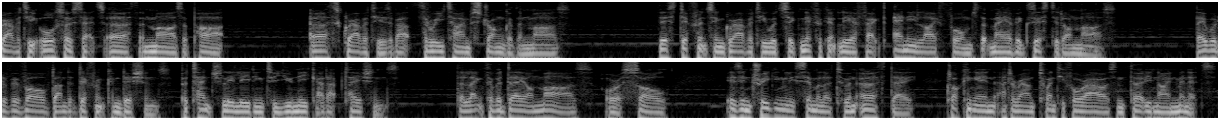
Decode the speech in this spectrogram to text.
Gravity also sets Earth and Mars apart. Earth's gravity is about three times stronger than Mars. This difference in gravity would significantly affect any life forms that may have existed on Mars. they would have evolved under different conditions, potentially leading to unique adaptations. The length of a day on Mars, or a sol, is intriguingly similar to an Earth day, clocking in at around 24 hours and 39 minutes.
